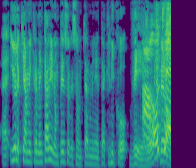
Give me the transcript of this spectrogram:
Che, eh, io le chiamo incrementali, non penso che sia un termine tecnico vero. Ah, ok. Però,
